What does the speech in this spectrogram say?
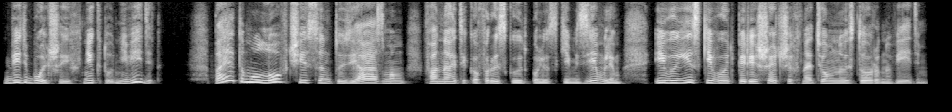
Ведь больше их никто не видит. Поэтому ловчие с энтузиазмом фанатиков рыскают по людским землям и выискивают перешедших на темную сторону ведьм.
